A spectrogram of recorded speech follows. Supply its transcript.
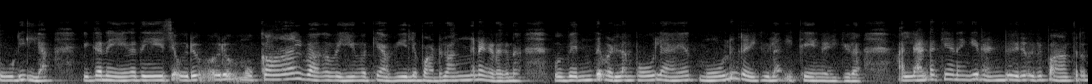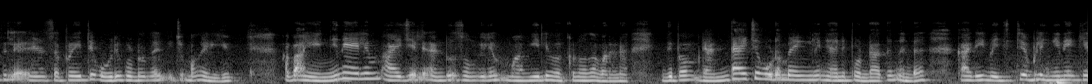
തൊടില്ല. ഇക്കാണ്ട് ഏകദേശം ഒരു ഒരു മുക്കാൽ ഭാഗം വേവൊക്കെ അവിയൽ പാടുള്ളൂ. അങ്ങനെ കിടക്കണം. വെന്ത് വെള്ളം പോലെ ആയാൽ മോളും കഴിക്കില്ല ഇക്കയും കഴിക്കില്ല അല്ലാണ്ടൊക്കെ ആണെങ്കിൽ രണ്ടുപേരും ഒരു പാത്രത്തിൽ സെപ്പറേറ്റ് കോരി കൊണ്ടുവന്ന് ചുമ്മാ കഴിക്കും. അപ്പോൾ എങ്ങനെയായാലും ആഴ്ചയിൽ രണ്ട് ദിവസമെങ്കിലും അവിയൽ വെക്കണമെന്നാണ് പറയുന്നത് ഇതിപ്പം രണ്ടാഴ്ച കൂടുമ്പോഴെങ്കിലും ഞാനിപ്പോൾ ഉണ്ടാക്കുന്നുണ്ട്. കാര്യം ഈ വെജിറ്റബിൾ ഇങ്ങനെയൊക്കെ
